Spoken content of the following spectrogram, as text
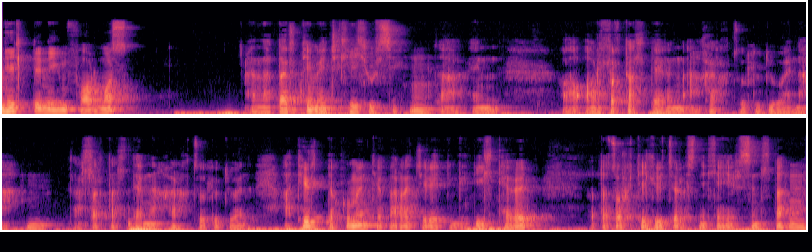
нээлттэй нийгэм формоос надаар тийм ажил хийлгүүлсэн. За энэ орлого тал дээр нь анхаарах зүйлүүд юу байна? Зарлага тал дээр нь анхаарах зүйлүүд юу байна? А тэр документыг гаргаж ирээд ингээд ил тавиад одоо зураг телевизээр бас нэлээд ярьсан л да.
